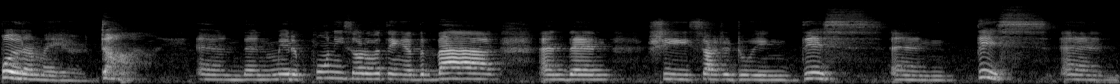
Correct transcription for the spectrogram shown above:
pulled on my hair, done. And then made a pony sort of a thing at the back. And then she started doing this and this and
